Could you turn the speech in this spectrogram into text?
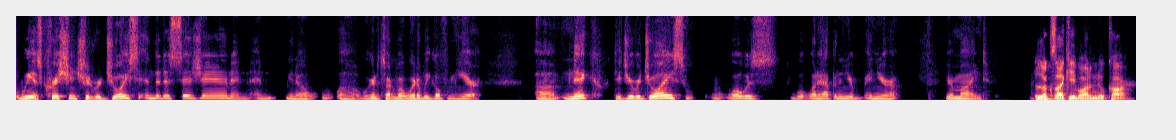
we as Christians should rejoice in the decision? And and you know, uh, we're going to talk about where do we go from here. Um, Nick, did you rejoice? What was what happened in your in your your mind? Looks like he bought a new car.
